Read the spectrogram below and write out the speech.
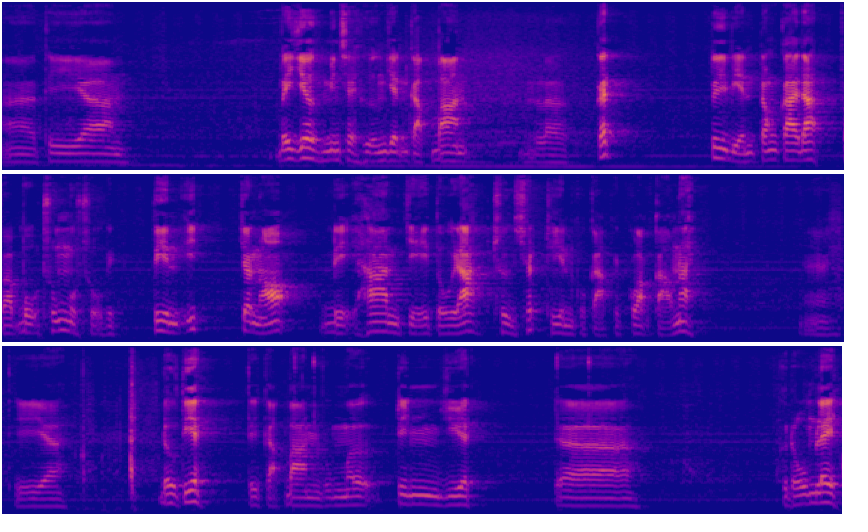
À, thì à, bây giờ mình sẽ hướng dẫn các bạn là cách tùy biến trong cài đặt và bổ sung một số cái tiền ích cho nó để hạn chế tối đa sự xuất hiện của các cái quảng cáo này. À, thì à, đầu tiên thì các bạn cũng mở trình duyệt à, Chrome lên.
